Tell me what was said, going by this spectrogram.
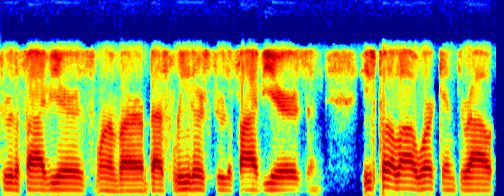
through the five years, one of our best leaders through the five years, and he's put a lot of work in throughout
